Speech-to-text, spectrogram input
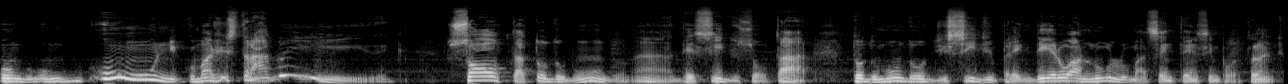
um, um, um único magistrado e solta todo mundo, né? decide soltar todo mundo, decide prender, ou anula uma sentença importante.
